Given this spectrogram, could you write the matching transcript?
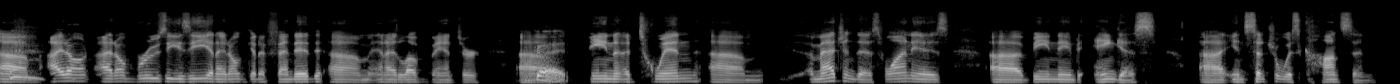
um, I don't. I don't bruise easy, and I don't get offended. Um, and I love banter. Um, Good. Being a twin. Um, imagine this. One is uh, being named Angus uh, in central Wisconsin.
